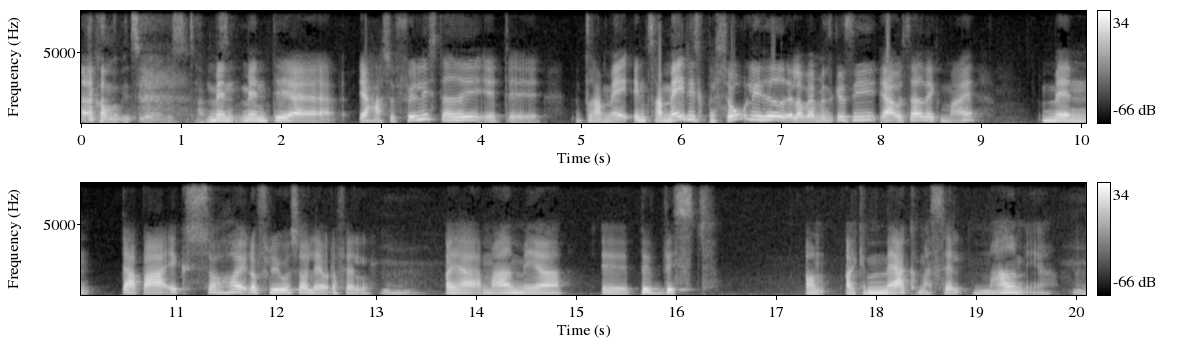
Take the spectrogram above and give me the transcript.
det, det kommer vi til. men, men det er, jeg har selvfølgelig stadig et, øh, drama, en dramatisk personlighed, eller hvad man skal sige. Jeg er jo stadigvæk mig. Men der er bare ikke så højt at flyve, så lavt at falde. Mm. Og jeg er meget mere øh, bevidst om, og jeg kan mærke mig selv meget mere. Mm.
